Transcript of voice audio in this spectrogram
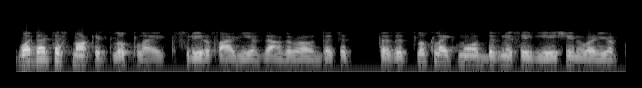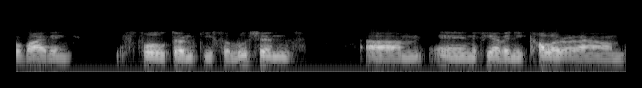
what does this market look like three to five years down the road? Does it does it look like more business aviation where you're providing full turnkey solutions? Um, and if you have any color around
